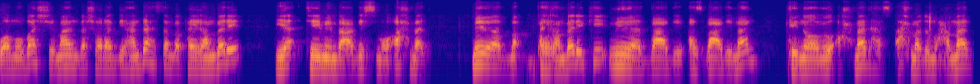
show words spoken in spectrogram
و مبشر من بشارت دهنده هستم به پیغمبر یأتی من بعد اسم أحمد. میاد پیغمبری که میاد بعد از بعد من؟ که نام أحمد هست أحمد و محمد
